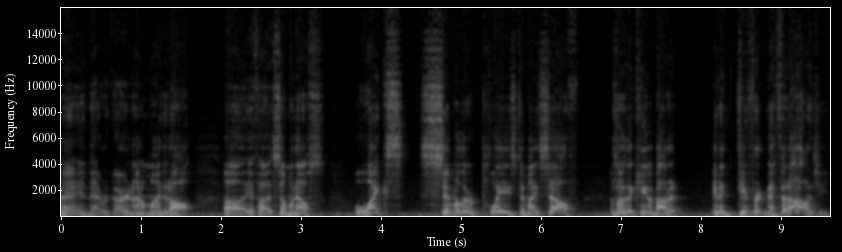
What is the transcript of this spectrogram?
uh, in that regard. And I don't mind at all. Uh, if uh, someone else likes similar plays to myself as long as they came about it in a different methodology.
